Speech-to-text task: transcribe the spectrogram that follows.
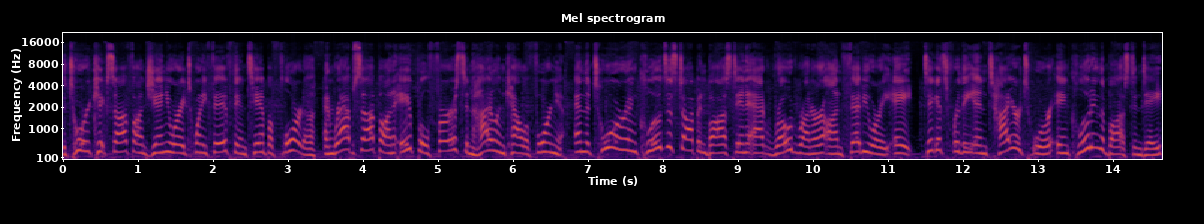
The tour kicks off on January 25th in Tampa, Florida, and wraps up on April 1st in Highland, California. And the tour includes a stop in Boston at Roadrunner on February 8th. Tickets for the entire tour, including the Boston date,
